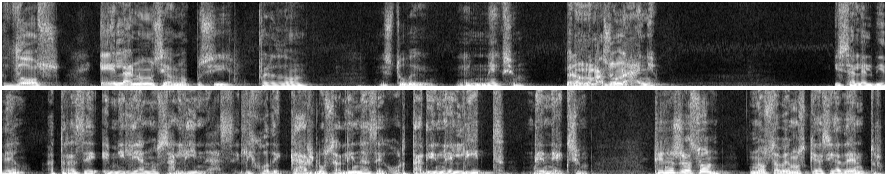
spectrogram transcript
Dos, él anuncia, no, pues sí, perdón, estuve en Nexium, pero nomás un año. Y sale el video atrás de Emiliano Salinas, el hijo de Carlos Salinas de Gortari, en la elite de Nexium. Tienes razón, no sabemos qué hacia adentro.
